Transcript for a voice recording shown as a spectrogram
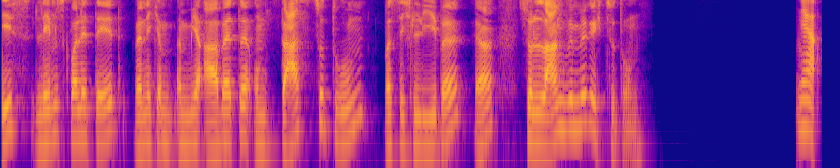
ist Lebensqualität, wenn ich an, an, mir arbeite, um das zu tun, was ich liebe, ja, so lang wie möglich zu tun. Ja,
